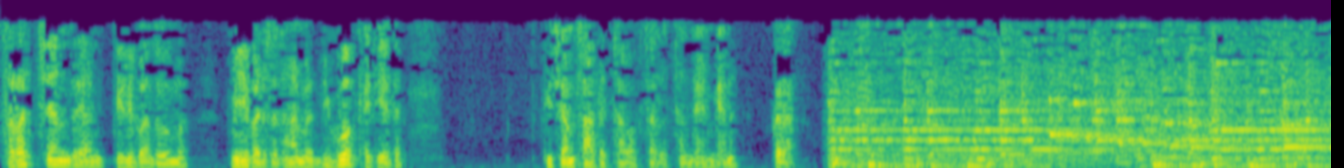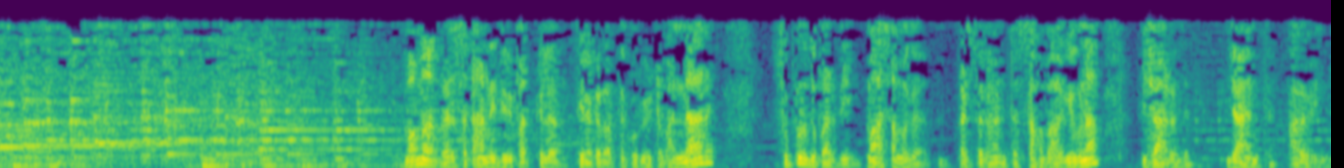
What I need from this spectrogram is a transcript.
සරත් චන්ද්‍රයන් පිළිබඳවම මේ වැඩසටහන දිගුවක් හැටියට කිසියම් සාකච්ඡාවක් සරත් චන්ද්‍රයන් ගැන කරා. මම වැඩසටහන ඉදිරිපත් කළ තිලක රත්න කුරුවිට වන්දාර සුපුරුදු පරිදි මා සමග වැඩසටහනට සහභාගී වුණා. විශාරද ජයන්ත අරවින්ද.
